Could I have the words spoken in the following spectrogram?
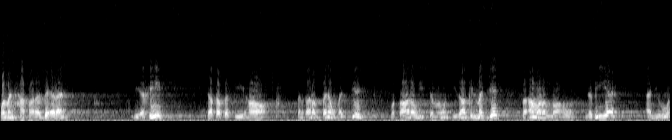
ومن حفر بئرا لأخيه سقط فيها. فالغرض بنوا مسجد وصاروا يجتمعون في ذاك المسجد فأمر الله نبيه أن يروح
